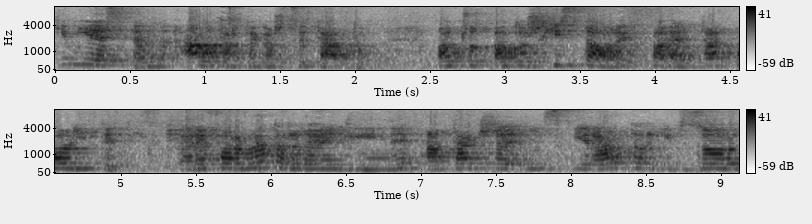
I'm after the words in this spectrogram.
Kim jest ten autor tegoż cytatu? Otóż historyk, poeta, polityk, reformator religijny, a także inspirator i wzór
